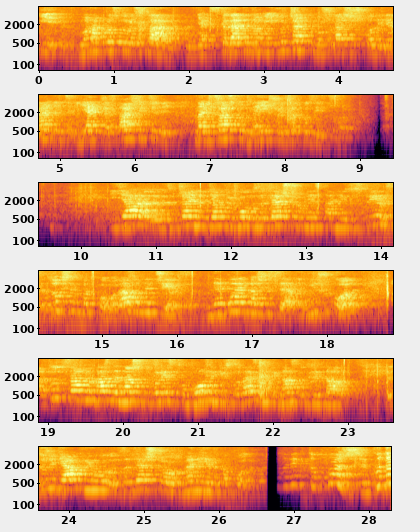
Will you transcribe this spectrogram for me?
І вона просто росла, як сказати, на моїх очах, тому що наші школи і радяться, і я вже старший вчитель, навіть часто в неї щось запозичувала. І я, е, звичайно, дякую Богу за те, що ми з Танею зустрілися зовсім випадково, разом не вчилися, не поряд наші села, ні школи. А тут саме власне наше товариство мовників, словесників нас об'єднало. Я дуже дякую за те, що в мене є така подруга. Чоловік то боже, куди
